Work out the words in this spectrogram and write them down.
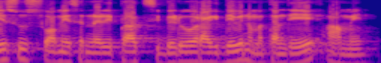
ಯೇಸು ಸ್ವಾಮಿ ಹೆಸರಿನಲ್ಲಿ ಪ್ರಾರ್ಥಿಸಿ ಬಿಡುವವರಾಗಿದ್ದೇವೆ. ನಮ್ಮ ತಂದೆಯೇ, ಆಮೇನ್.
